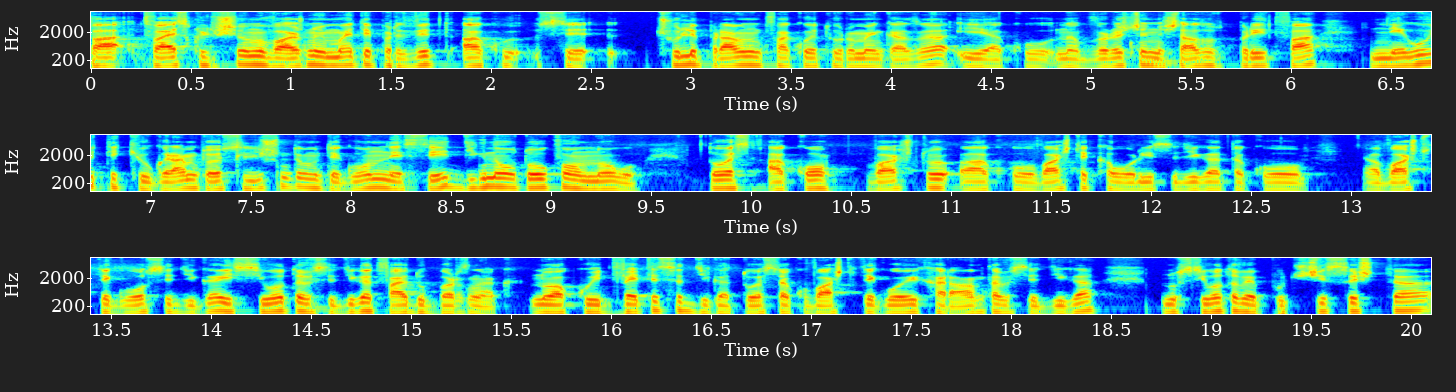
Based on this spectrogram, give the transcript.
това, това е изключително важно. Имайте предвид, ако се чули правилно това, което Румен каза и ако навържете нещата от преди това, неговите килограми, т.е. личното му тегло не се е дигнало толкова много. Тоест, ако, вашето, ако вашите калории се дигат, ако вашето тегло се дига и силата ви се дига, това е добър знак. Но ако и двете се дигат, т.е. ако вашето тегло и храната ви се дига, но силата ви е почти съща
